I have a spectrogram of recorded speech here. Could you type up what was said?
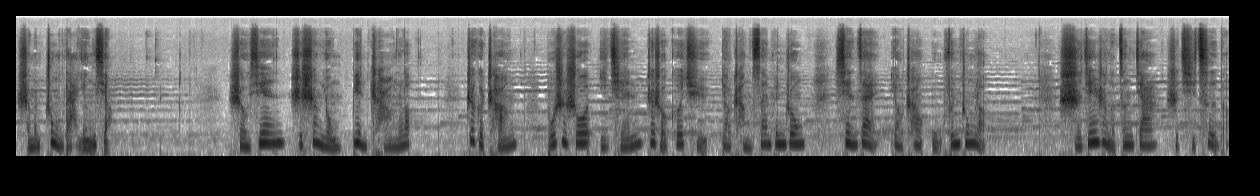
什么重大影响。首先是圣咏变长了，这个长。不是说以前这首歌曲要唱三分钟，现在要唱五分钟了。时间上的增加是其次的，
